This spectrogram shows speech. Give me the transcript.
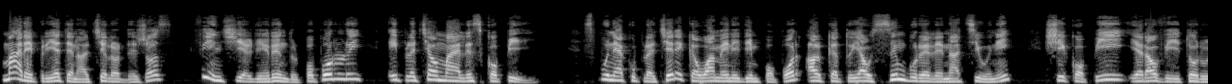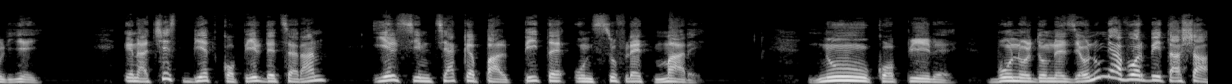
Mare prieten al celor de jos, fiind și el din rândul poporului, îi plăceau mai ales copiii. Spunea cu plăcere că oamenii din popor alcătuiau sâmburele națiunii și copiii erau viitorul ei. În acest biet copil de țăran, el simțea că palpită un suflet mare. Nu, copile, bunul Dumnezeu nu mi-a vorbit așa,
